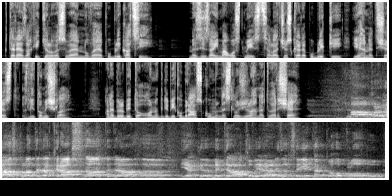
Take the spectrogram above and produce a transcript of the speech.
které zachytil ve své nové publikaci. Mezi zajímavostmi z celé České republiky je hned šest z Litomyšle. A nebyl by to on, kdyby k obrázkům nesložil hned verše. A pro nás byla teda krásná teda eh, jak metelákově realizace jednak toho globu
